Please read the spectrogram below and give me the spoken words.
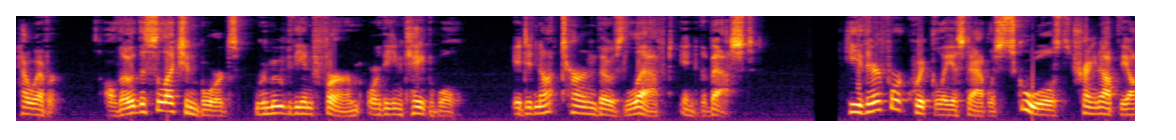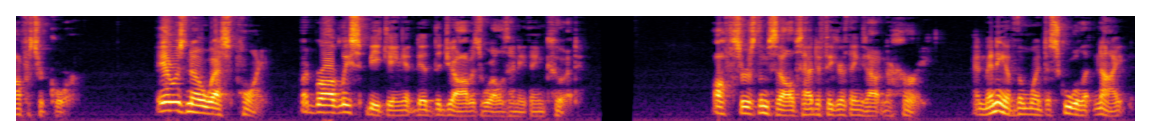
However, although the selection boards removed the infirm or the incapable, it did not turn those left into the best. He therefore quickly established schools to train up the officer corps. It was no West Point, but broadly speaking, it did the job as well as anything could. Officers themselves had to figure things out in a hurry, and many of them went to school at night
